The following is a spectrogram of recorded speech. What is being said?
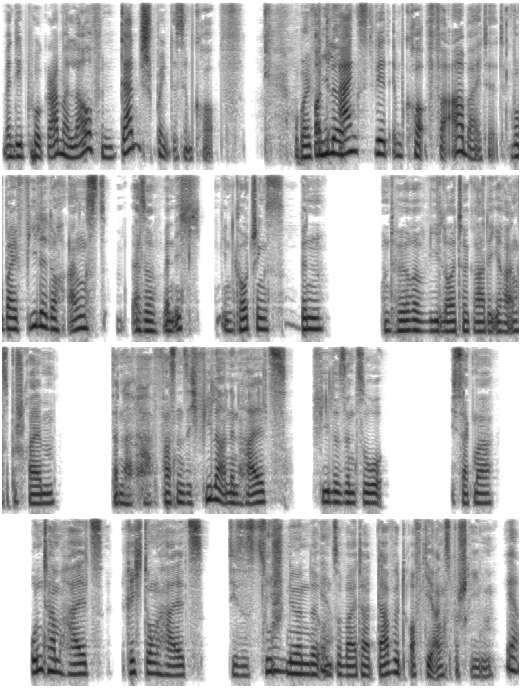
wenn die Programme laufen, dann springt es im Kopf. Wobei viele, und Angst wird im Kopf verarbeitet. Wobei viele doch Angst, also wenn ich in Coachings bin und höre, wie Leute gerade ihre Angst beschreiben, dann fassen sich viele an den Hals. Viele sind so, ich sag mal, unterm Hals, Richtung Hals, dieses Zuschnürende ja. und so weiter. Da wird oft die Angst beschrieben. Ja.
